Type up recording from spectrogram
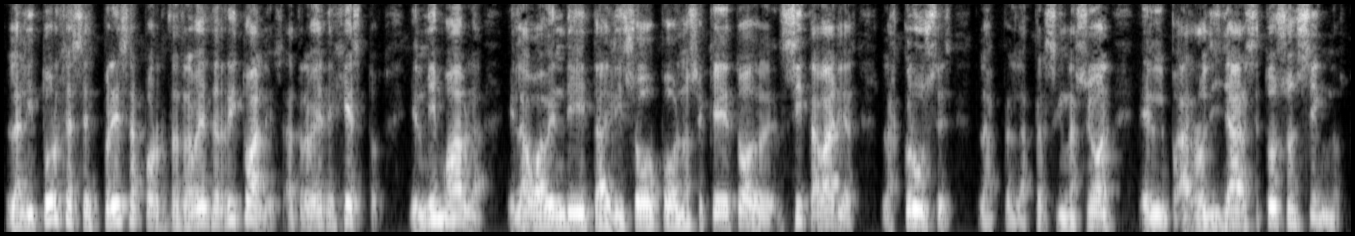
la liturgia se expresa por, a través de rituales, a través de gestos. Y él mismo habla, el agua bendita, el hisopo, no sé qué, todo, cita varias, las cruces, la, la persignación, el arrodillarse, todos son signos.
